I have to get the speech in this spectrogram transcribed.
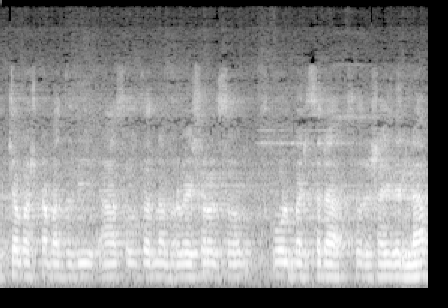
ഉച്ചഭക്ഷണ പദ്ധതി ആസൂത്രണ പ്രവേശനോത്സവം സ്കൂൾ പരിസര സുരക്ഷ ഇതെല്ലാം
